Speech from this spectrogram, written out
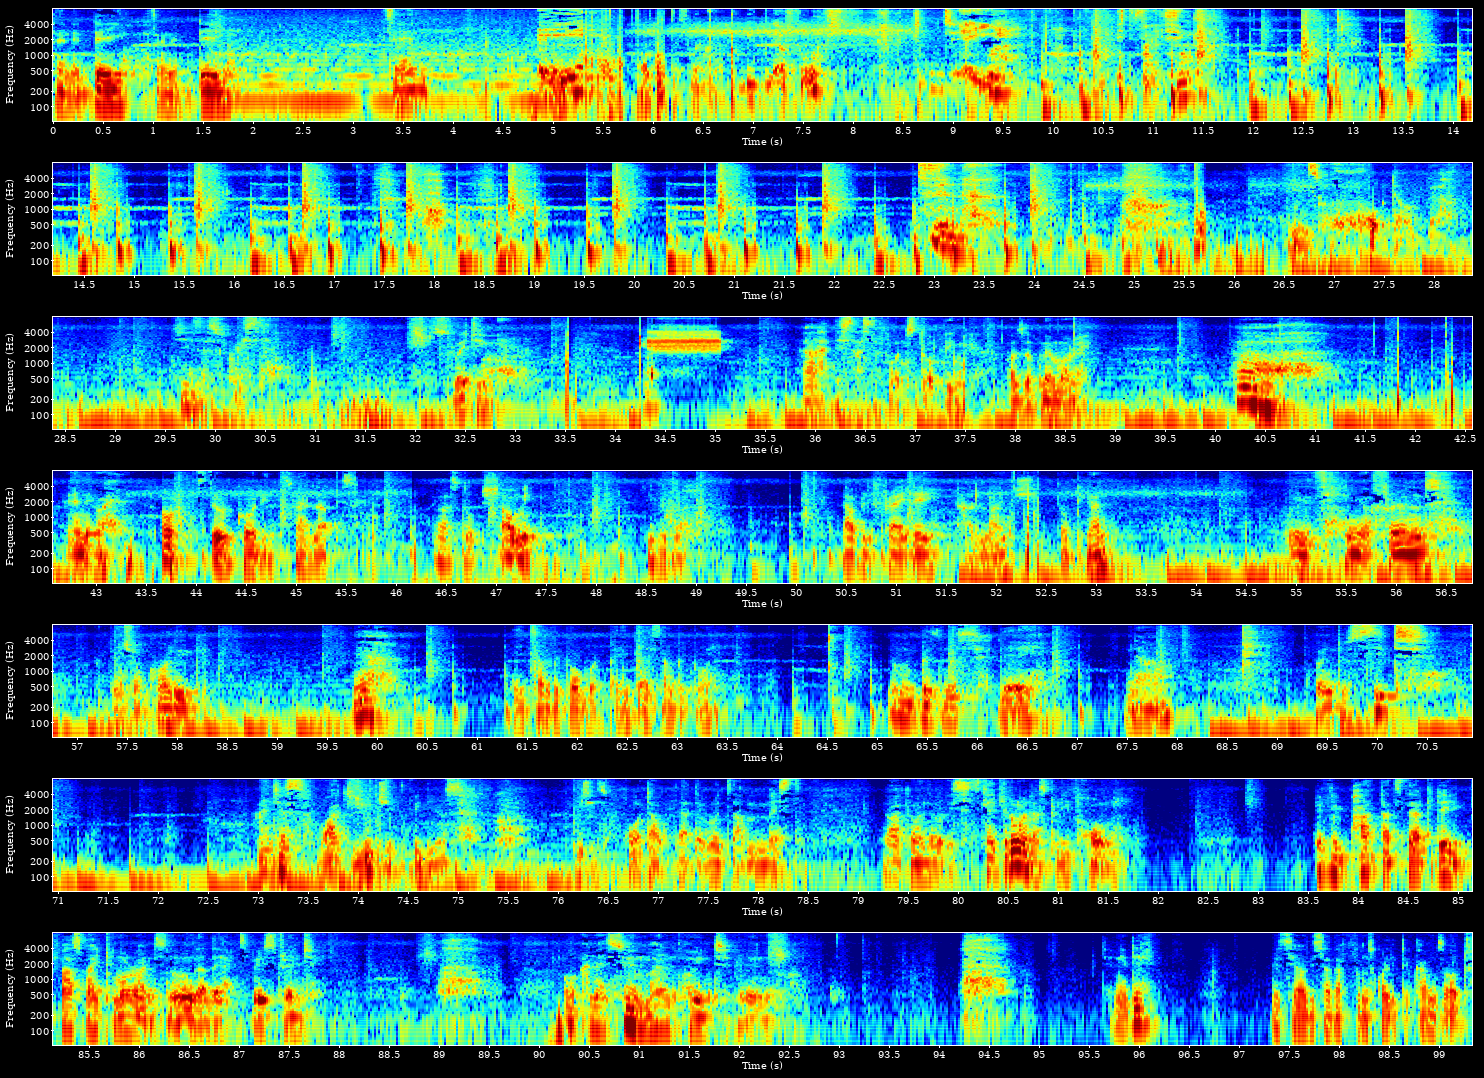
10 a day, 10 a day, 10 a. Just be careful. Day. It's, I think. Ten. It's hot out there. Jesus Christ. I'm sweating. Ah, this has the phone stopping because of memory. Ah. Anyway. Oh, it's still recording. So I love this phone. Never stop. Xiaomi. Here we go. Lovely Friday. Had lunch. Ethiopian. With your friend, potential colleague. Yeah. Paid some people, got paid by some people. Normal business day. Now, going to sit and just watch YouTube videos. It is hot out there, the roads are messed. Working on the road. It's like you don't want us to leave home. Every path that's there today, you pass by tomorrow and it's no longer there. It's very strange. Oh, and I a man point. Any day. Let's see how this other phone's quality comes out.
